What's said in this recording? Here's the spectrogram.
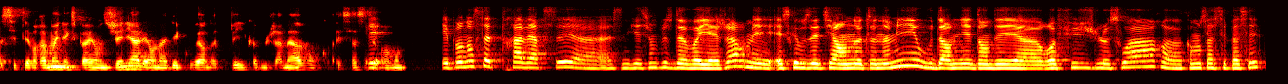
c'était vraiment une expérience géniale et on a découvert notre pays comme jamais avant. Et ça, c'était vraiment. Et pendant cette traversée, c'est une question plus de voyageurs, mais est-ce que vous étiez en autonomie ou vous dormiez dans des refuges le soir? Comment ça s'est passé?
